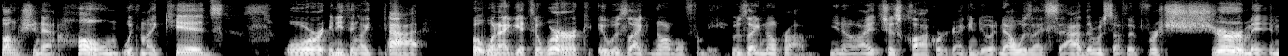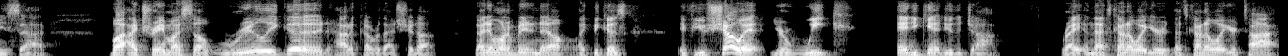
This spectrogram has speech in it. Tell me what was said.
function at home with my kids or anything like that. But when I get to work, it was like normal for me. It was like no problem. You know, I, it's just clockwork. I can do it. Now, was I sad? There was stuff that for sure made me sad. But I trained myself really good how to cover that shit up. I didn't want anybody to know, like, because if you show it, you're weak and you can't do the job. Right. And that's kind of what you're, that's kind of what you're taught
